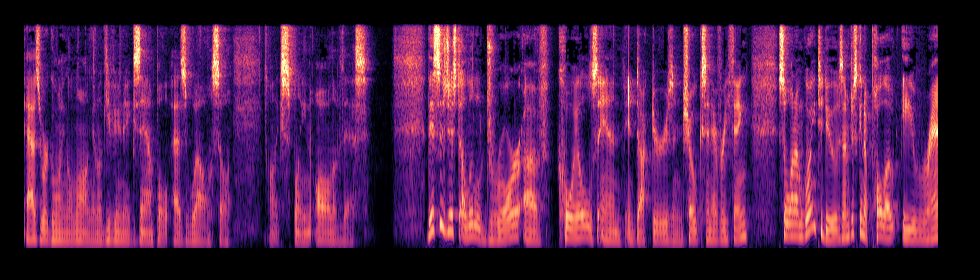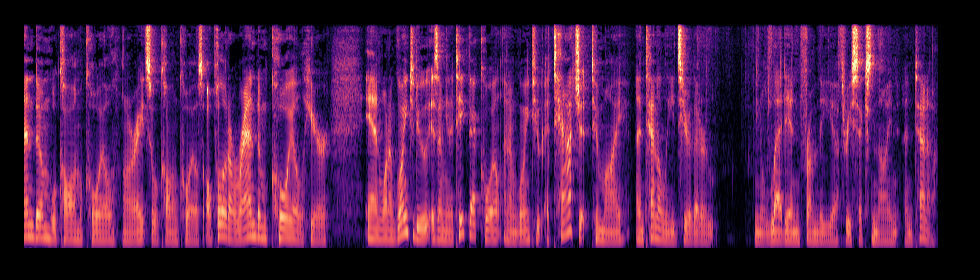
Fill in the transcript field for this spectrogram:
as we're going along, and I'll give you an example as well. So I'll explain all of this. This is just a little drawer of coils and inductors and chokes and everything. So what I'm going to do is I'm just going to pull out a random, we'll call them a coil, all right? So we'll call them coils. I'll pull out a random coil here and what I'm going to do is I'm going to take that coil and I'm going to attach it to my antenna leads here that are, you know, led in from the uh, 369 antenna.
